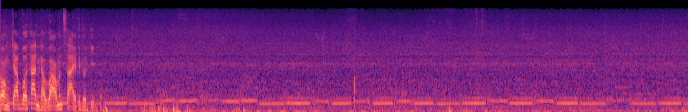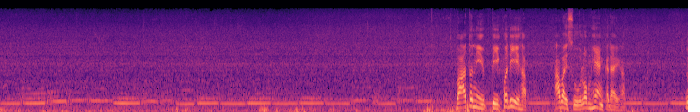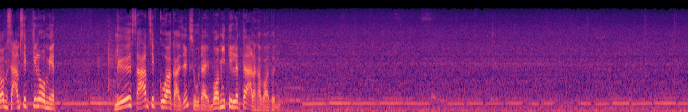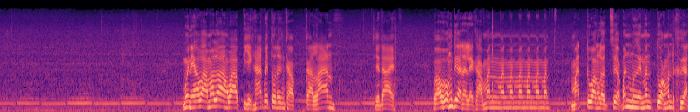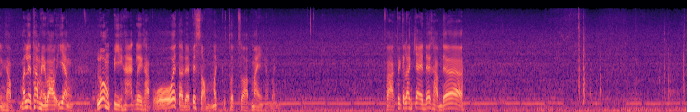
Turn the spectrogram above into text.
กล้องจับบ่ท่านครับวาวมันสายไปตัวจีครับวาตัวนี้ปีกพอดีครับ เอาไว้สู่ล่มแห้งก็ได้ครับล่ม30 กิโลเมตร หรือ 30กัวาก็ยังสู่ได้บ่มีตีลังกาล่ะครับวาตัวนี้ มื่อนี้เอาว่ามาลองว่าปีกหักไปตัวหนึ่งครับการล้านเสียได้ว่าวงเดือนอะไรครับมันมันมันมันมันมันมันมัดตวงเราเสือกมันมืนมันตวงมันเคลื่อนครับ มันเลยทำให้วาวเอียง ล่องปีกหักเลยครับ โอ้ยต่อเดี๋ยวไปสอมมาทดสอบใหม่ครับมันฝากเป็นกำลังใจเด้อครับเด้อ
